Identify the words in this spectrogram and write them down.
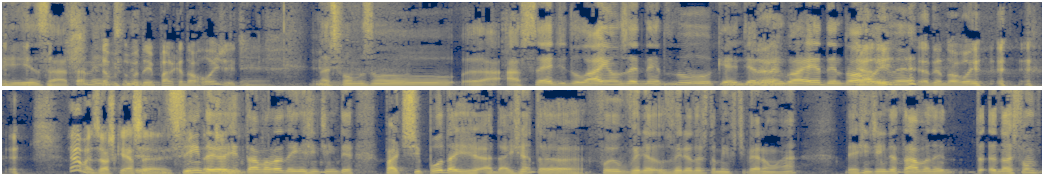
Exatamente. o Golden Park é do arroio, gente. É. Nós fomos no. A, a, sede do Lions é dentro do. que é de né? Araranguá, é dentro do é arroio, é né? É dentro do arroio. é, mas eu acho que essa. É Sim, daí a gente estava lá, daí a gente ainda participou da, da janta, foi vereador, os vereadores também estiveram lá. A gente ainda estava, né? Nós fomos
